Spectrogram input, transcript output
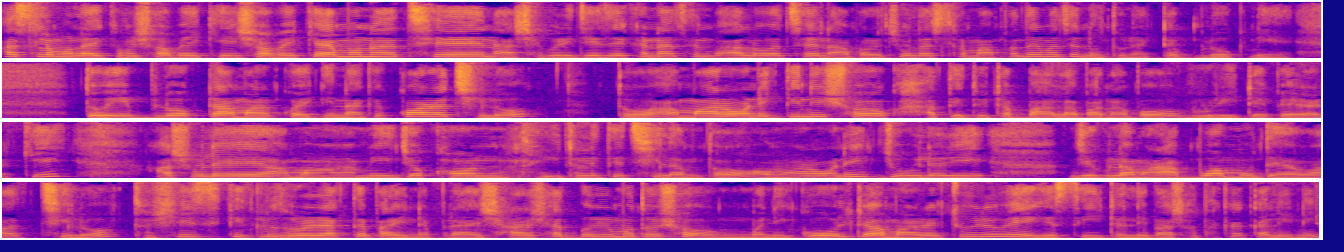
আসসালামু আলাইকুম সবাইকে সবাই কেমন আছেন আশা করি যে যেখানে আছেন ভালো আছেন আবারও চলে আসলাম আপনাদের মাঝে নতুন একটা ব্লগ নিয়ে তো এই ব্লগটা আমার কয়েকদিন আগে করা ছিল তো আমার অনেক দিনের শখ হাতে দুইটা বালা বানাবো, রুড়ি টাইপের আর কি। আসলে আমার, আমি যখন ইটালিতে ছিলাম তো আমার অনেক জুয়েলারি যেগুলো আমার আব্বু আম্মু দেওয়া ছিল, তো সেই স্মৃতিগুলো ধরে রাখতে পারি না। প্রায় সাড়ে সাত বরের মতো মানে গোল্ড আমার চুরি হয়ে গেছে ইটালি বাসা থাকাকালীনই।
